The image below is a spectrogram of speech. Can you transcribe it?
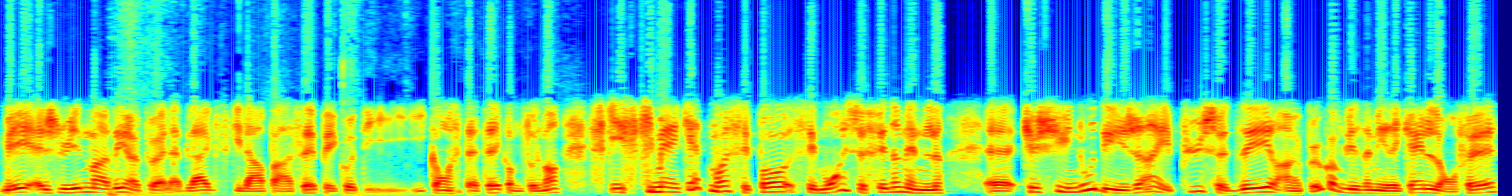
Mais je lui ai demandé un peu à la blague ce qu'il en pensait. Puis écoute, il, constatait comme tout le monde. Ce qui, ce qui m'inquiète, moi, c'est pas, c'est moins ce phénomène-là. Euh, que chez nous, des gens aient pu se dire, un peu comme les Américains l'ont fait,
